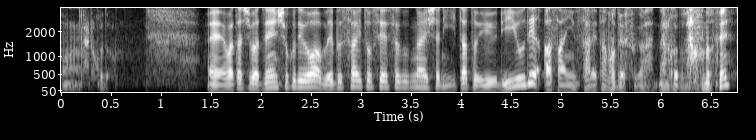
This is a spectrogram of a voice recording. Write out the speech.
うん、なるほど、えー、私は前職ではウェブサイト制作会社にいたという理由でアサインされたのですが なるほどなるほどね。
